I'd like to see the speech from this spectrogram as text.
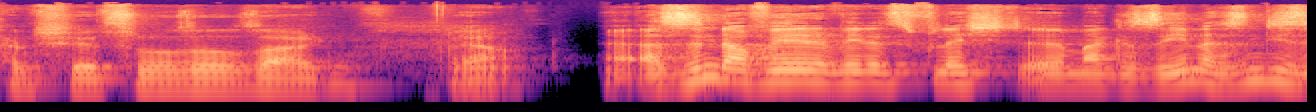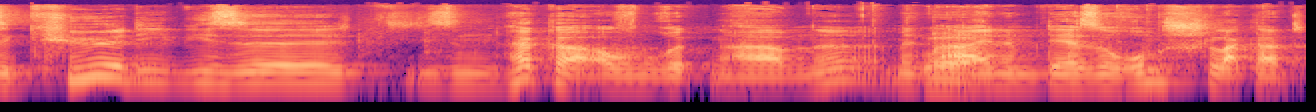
Kann ich jetzt nur so sagen. Ja. Ja, also es sind auch, wer, wer das vielleicht äh, mal gesehen hat, das sind diese Kühe, die diese, diesen Höcker auf dem Rücken haben, ne? Mit Ja. einem, der so rumschlackert.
